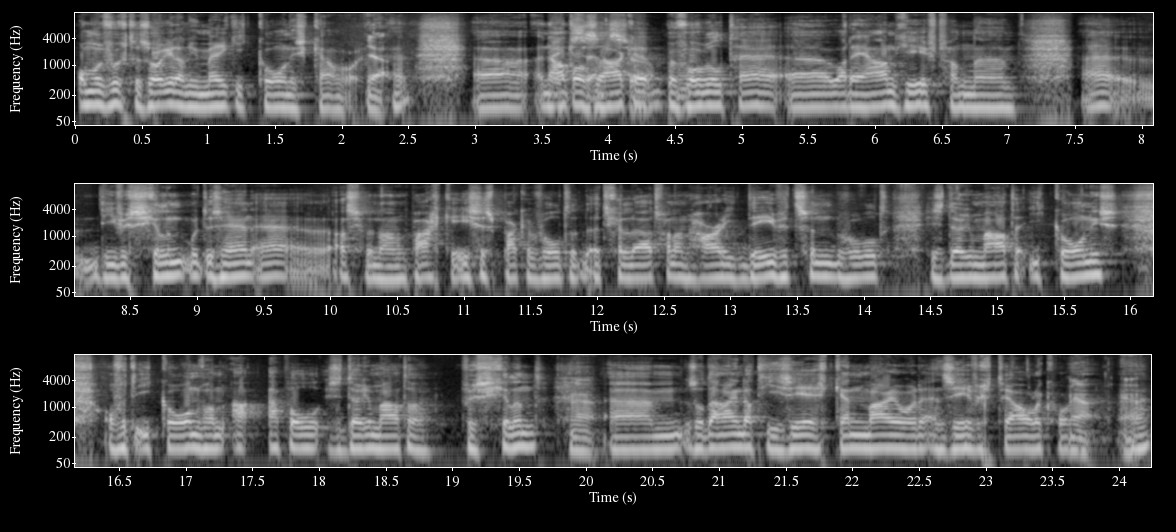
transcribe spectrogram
om ervoor te zorgen dat je merk iconisch kan worden. Ja. Eh, een aantal sense, zaken, ja. bijvoorbeeld wat hij aangeeft van, die verschillend moeten zijn. Als we dan een paar cases pakken, bijvoorbeeld het, het geluid van een Harley Davidson bijvoorbeeld, is dermate iconisch. Of het icoon van Apple is dermate verschillend. Ja. Ehm, zodanig dat die zeer herkenbaar worden en zeer vertrouwelijk worden. Ja.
